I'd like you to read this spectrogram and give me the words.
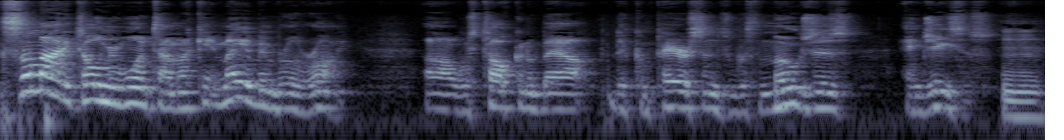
Somebody told me one time, I can't. It may have been Brother Ronnie, uh, was talking about the comparisons with Moses and Jesus, Mm-hmm.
